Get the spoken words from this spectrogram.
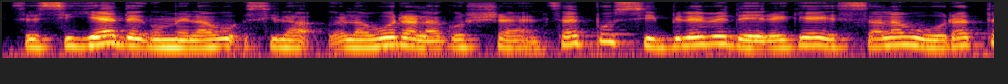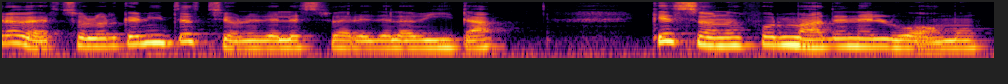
Se si chiede come lav- si la- lavora la coscienza, è possibile vedere che essa lavora attraverso l'organizzazione delle sfere della vita, che sono formate nell'uomo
